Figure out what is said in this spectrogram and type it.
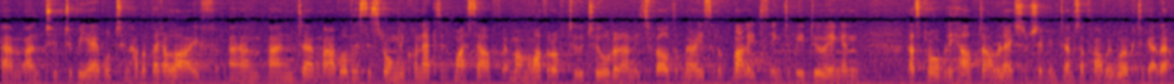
um, and to, to be able to have a better life. Um, and um, I've obviously strongly connected myself. I'm a mother of two children, and it's felt a very sort of valid thing to be doing, and that's probably helped our relationship in terms of how we work together.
